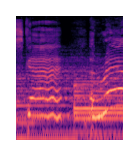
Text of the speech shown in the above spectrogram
sky and red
